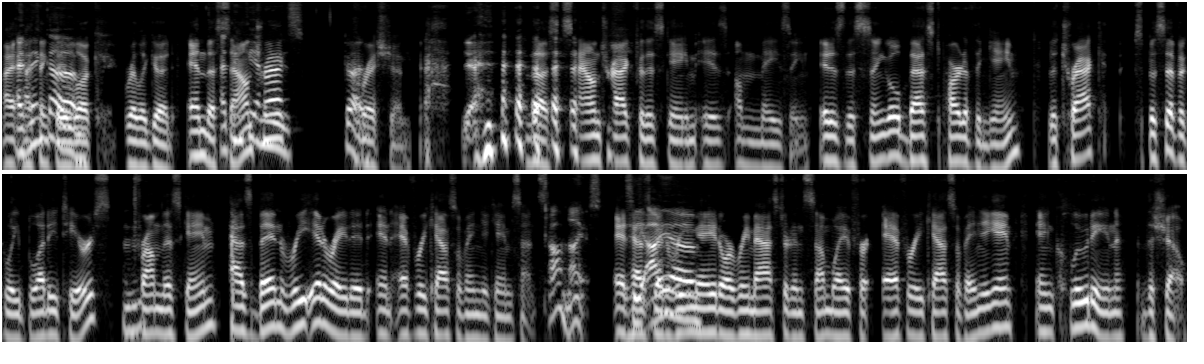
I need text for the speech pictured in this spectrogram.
I, I I think, think, they um, look really good. And the I think the soundtrack, enemies-. Christian. Yeah. the soundtrack for this game is amazing. It is the single best part of the game. The track, specifically Bloody Tears, Mhm. from this game, has been reiterated in every Castlevania game since. Oh, nice. It See, has been I, uh, remade or remastered in some way for every Castlevania game, including the show.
